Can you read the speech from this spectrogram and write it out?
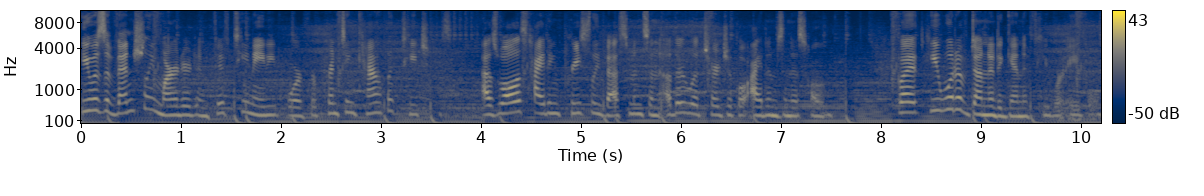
He was eventually martyred in 1584 for printing Catholic teachings, as well as hiding priestly vestments and other liturgical items in his home. But he would have done it again if he were able.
